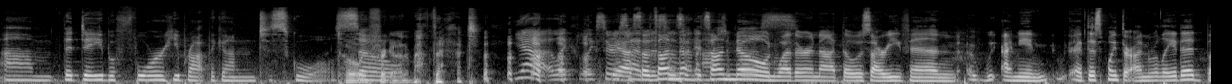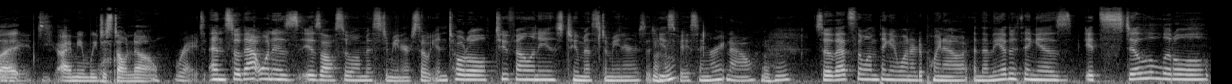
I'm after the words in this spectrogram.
um, the day before he brought the gun to school. Totally So- forgot about that. Yeah, like like Sarah Yeah, said, so it's, this is un- an it's unknown whether or not those are even. I mean, at this point, they're unrelated, but Right. I mean, we just don't know. Right, and so that one is is also a misdemeanor. So in total, two felonies, two misdemeanors that he's facing right now. So that's the one thing I wanted to point out. And then the other thing is, it's still a little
